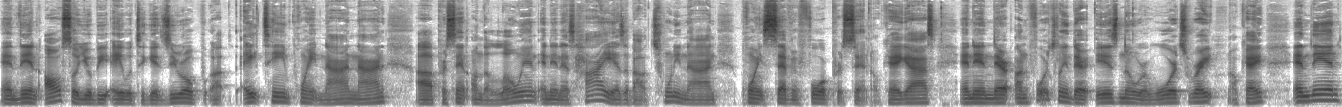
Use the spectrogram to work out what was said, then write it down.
And then also you'll be able to get 0, 18.99% uh, on the low end and then as high as about 29.74%. Okay, guys. And then there, unfortunately, there is no rewards rate. Okay. And then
